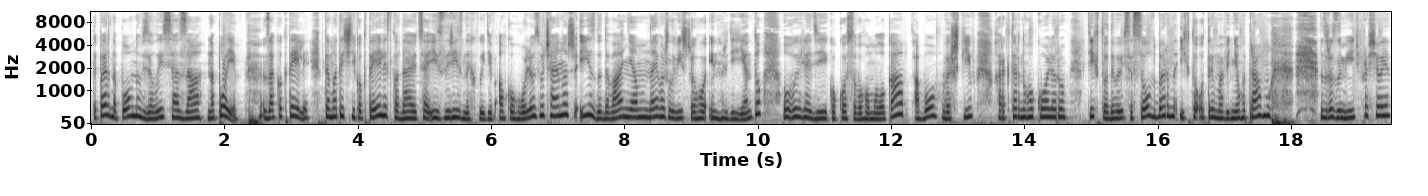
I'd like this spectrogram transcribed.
Тепер наповну взялися за напої, за коктейлі. Тематичні коктейлі складаються із різних видів алкоголю, звичайно ж, і з додаванням найважливішого інгредієнту у вигляді кокосового молока або вершків характерного кольору. Ті, хто дивився Солтберн і хто отримав від нього травму, зрозуміють про що я.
